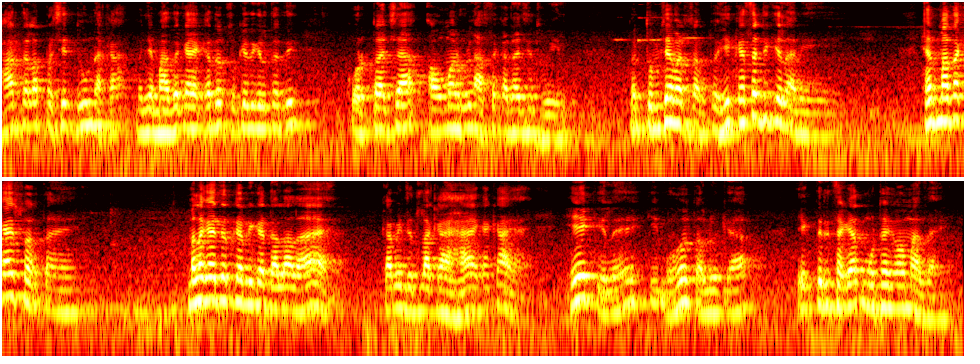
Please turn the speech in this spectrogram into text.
फार त्याला प्रसिद्ध देऊ नका. म्हणजे माझं काय एखादं चुकीत गेलं तर ती कोर्टाच्या अवमान होईल असं कदाचित होईल. पण तुमच्यावर सांगतो हे कशासाठी केलं आम्ही? ह्यात माझा काय स्वार्थ आहे? मला काय त्यात का मी काय दलाल आहे? का मी तिथला काय आहे? का काय आहे? हे केलं आहे की मोहोळ तालुक्यात एकतरी सगळ्यात मोठं गाव माझं आहे.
